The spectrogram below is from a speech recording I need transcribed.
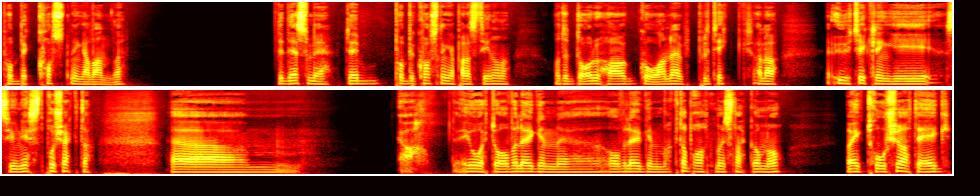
på bekostning av andre. Det er det som er. Det er på bekostning av palestinerne. Og det er da du har gående politikk, eller utvikling i sionistprosjekter. Um, ja, det er jo et overlegen, eh, overlegen maktapparat vi snakker om nå. Og jeg tror ikke at jeg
